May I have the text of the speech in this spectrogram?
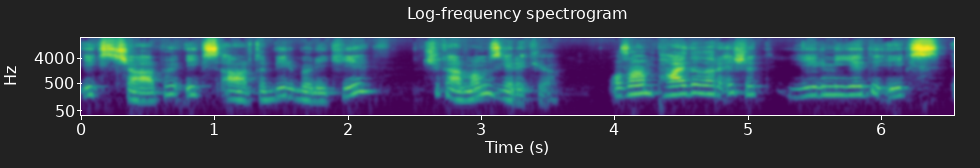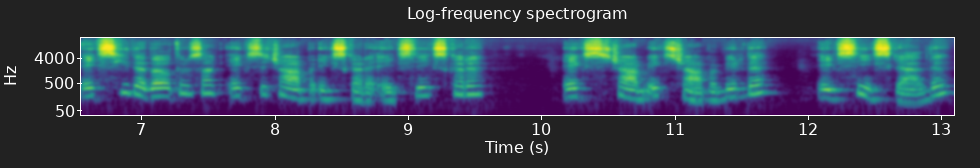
x çarpı x artı 1 bölü 2'yi çıkarmamız gerekiyor. O zaman paydaları eşit 27x eksiyi de dağıtırsak eksi çarpı x kare eksi x kare eksi çarpı x çarpı 1 de eksi x geldi.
